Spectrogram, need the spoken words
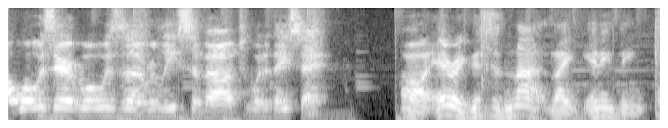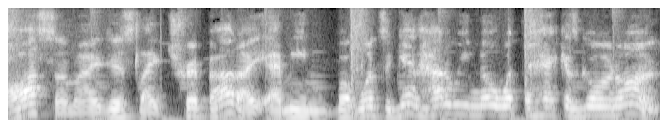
what was there? What was the release about? What did they say? Oh eric this is not like anything awesome. I just like trip out. I i mean but once again how do we know what the heck is going on?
